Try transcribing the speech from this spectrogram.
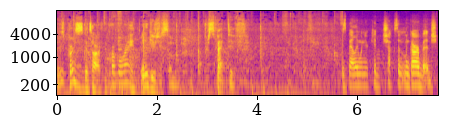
Who's Prince's guitar from Purple Rain? Really gives you some perspective. His belly when your kid chucks it in the garbage.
